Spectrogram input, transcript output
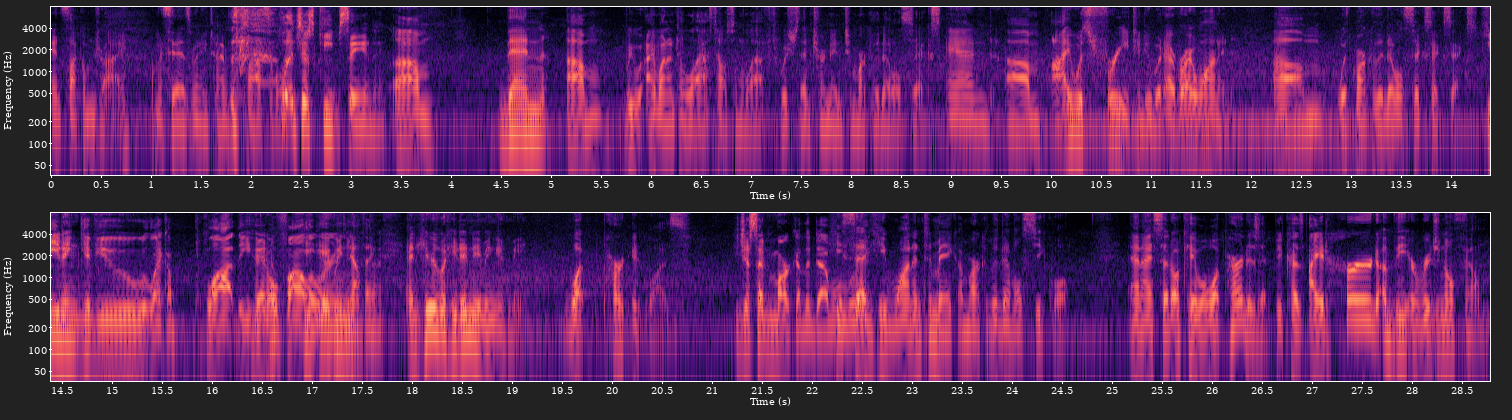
and suck 'em dry. I'm gonna say that as many times as possible. Let's just keep saying it. Then um, we, I went into the last house on the left, which then turned into Mark of the Devil Six, and um, I was free to do whatever I wanted um, with Mark of the Devil Six Six Six. he didn't give you like a plot that you had Nope, to follow. He gave me like nothing. that. and here's what he didn't even give me: what part it was. He just said Mark of the Devil. He movie. said he wanted to make a Mark of the Devil sequel, and I said, okay, well, what part is it? Because I had heard of the original film,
